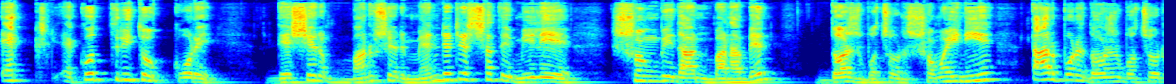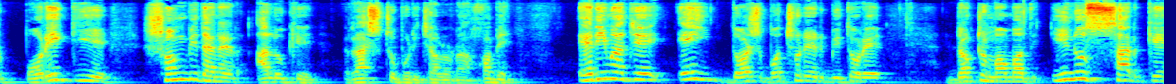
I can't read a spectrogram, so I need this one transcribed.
এক- একত্রিত করে দেশের মানুষের ম্যান্ডেটের সাথে মিলিয়ে সংবিধান বানাবেন। দশ বছর সময় নিয়ে, তারপরে দশ বছর পরে গিয়ে সংবিধানের আলোকে রাষ্ট্র পরিচালনা হবে। এরই মাঝে এই দশ বছরের ভিতরে ডক্টর মোহাম্মদ ইনুস স্যারকে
